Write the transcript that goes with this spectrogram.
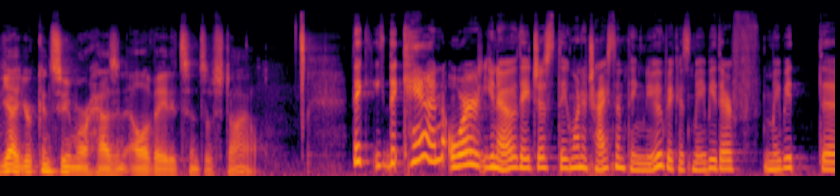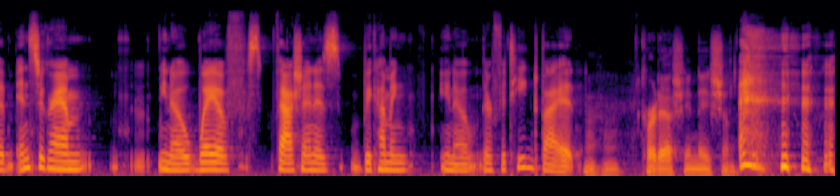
yeah, your consumer has an elevated sense of style. They, they can, or you know, they just they want to try something new because maybe they're maybe the Instagram, you know, way of fashion is becoming, you know, they're fatigued by it. Mm-hmm. Kardashian Nation.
